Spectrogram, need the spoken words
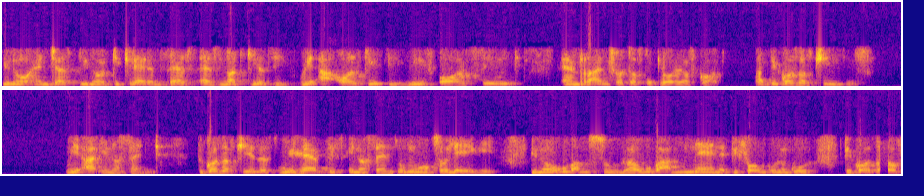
you know and just you know declare themselves as not guilty. We are all guilty. We've all sinned and run short of the glory of God. But because of Jesus we are innocent. Because of Jesus we have this innocence. Ukungatholeki you know ukuba msulwa ukuba mnene before uNkulunkulu. Because of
